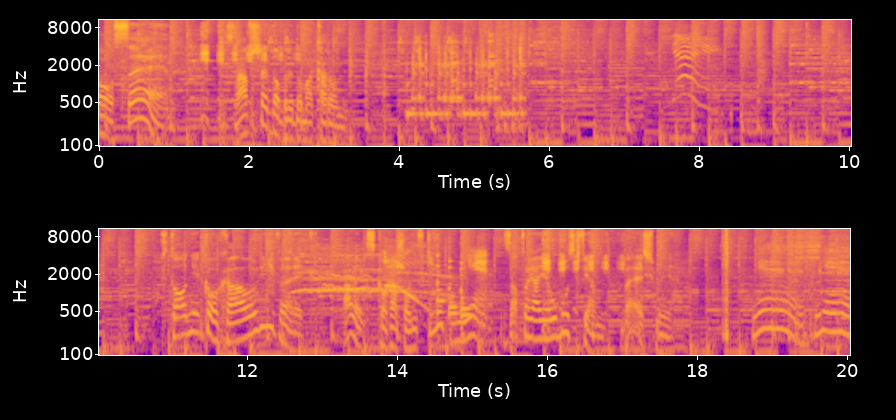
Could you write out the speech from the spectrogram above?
O, ser. Zawsze dobry do makaronu. Kto nie kocha oliwek? Alex, kochasz oliwki? Nie, Za to ja je ubóstwiam. Weźmy je. nie, nie.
